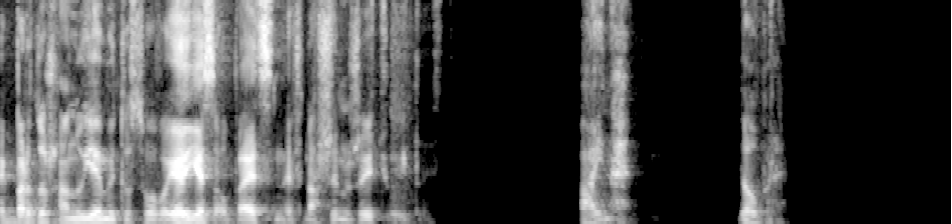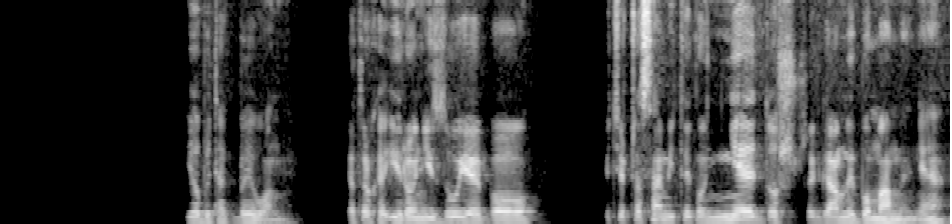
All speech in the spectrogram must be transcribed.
Jak bardzo szanujemy to słowo. Jest obecne w naszym życiu i to jest fajne, dobre. I oby tak było. Ja trochę ironizuję, bo wiecie, czasami tego nie dostrzegamy, bo mamy, nie?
